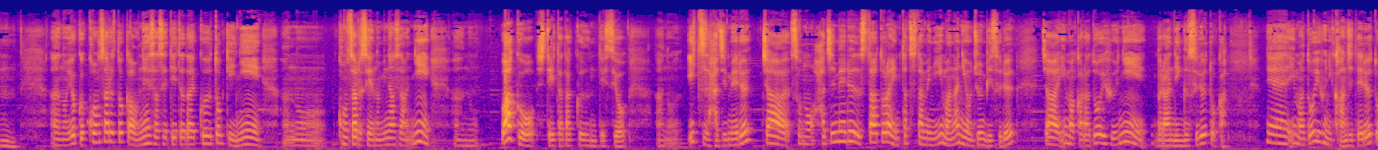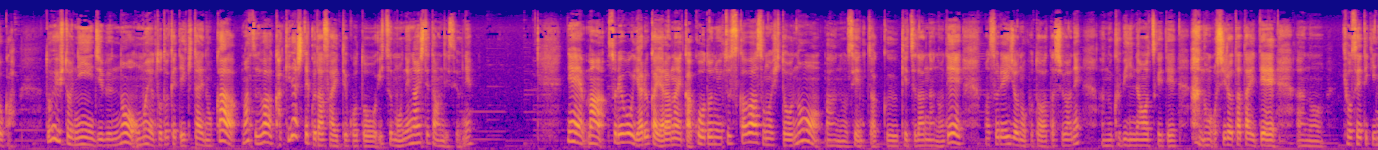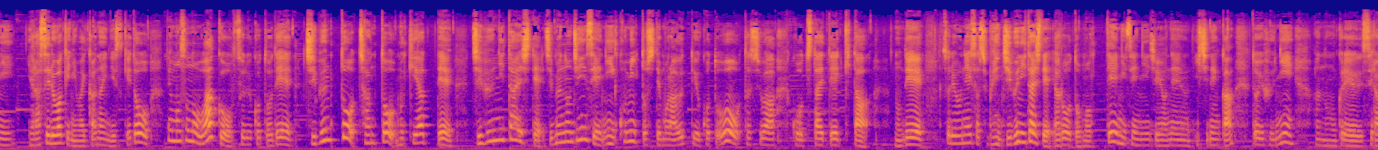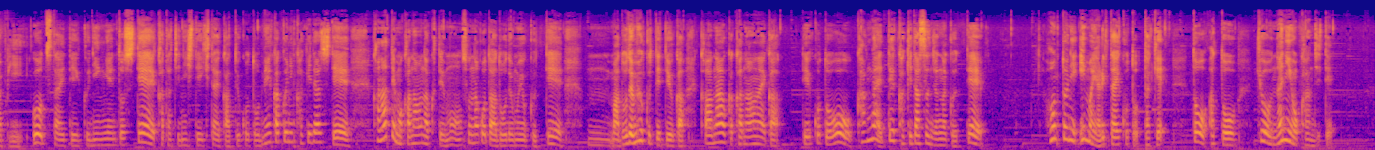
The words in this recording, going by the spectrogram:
うん、あのよくコンサルとかをねさせていただく時にあのコンサル生の皆さんにあのワークをしていただくんですよ。あのいつ始める？じゃあその始めるスタートラインに立つために今何を準備する？じゃあ今からどういうふうにブランディングするとか。で今どういうふうに感じてるとか。どういう人に自分の思いを届けていきたいのかまずは書き出してくださいっていうことをいつもお願いしてたんですよね。でまあそれをやるかやらないか行動に移すかはその人のあの選択決断なので、まあ、それ以上のことは私はねあの首に縄をつけてあのお尻を叩いてあの強制的にやらせるわけにはいかないんですけどでもそのワークをすることで自分とちゃんと向き合って自分に対して自分の人生にコミットしてもらうっていうことを私はこう伝えてきたのでそれをね久しぶりに 自分に対してやろうと思って2024年1年間どういうふうにあのクレイセラピーを伝えていく人間として形にしていきたいかっていうことを明確に書き出して叶っても叶わなくてもそんなことはどうでもよくって、うん、まあどうでもよくってっていうか叶うか叶わないかっていうことを考えて書き出すんじゃなくって本当に今やりたいことだけとあと今日何を感じて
